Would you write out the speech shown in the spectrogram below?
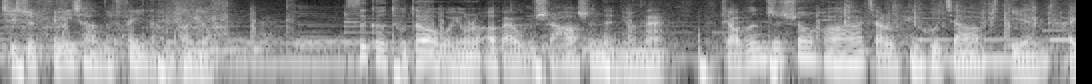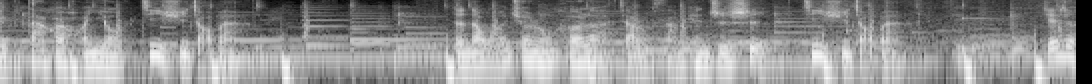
其实非常的费男朋友。四个土豆，我用了二百五十毫升的牛奶，搅拌至顺滑，加入黑胡椒、盐，还有一大块黄油，继续搅拌。等到完全融合了，加入三片芝士，继续搅拌。接着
